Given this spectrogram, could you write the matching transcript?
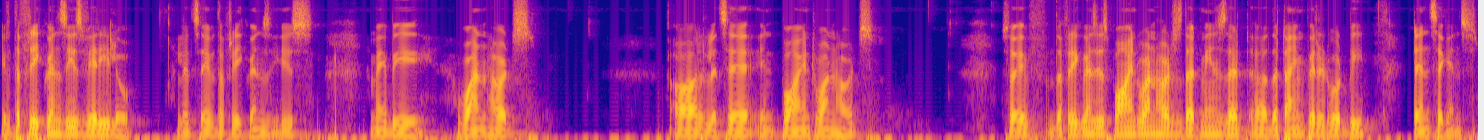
if the frequency is very low let's say if the frequency is maybe 1 hertz or let's say in 0.1 hertz so if the frequency is 0.1 hertz that means that uh, the time period would be 10 seconds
